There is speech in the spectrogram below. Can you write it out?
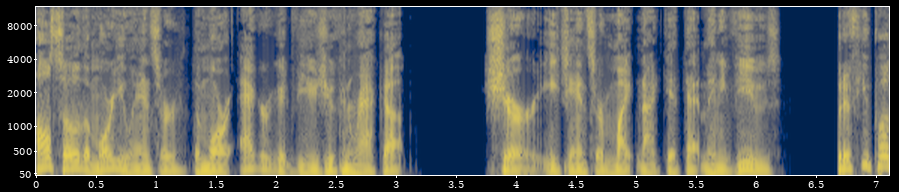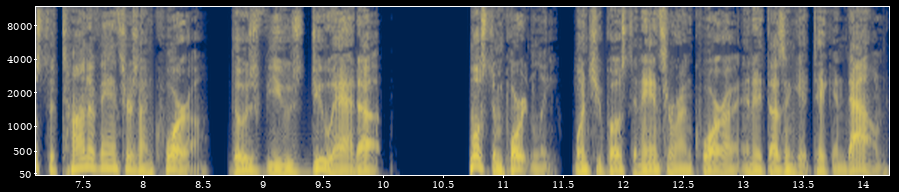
Also, the more you answer, the more aggregate views you can rack up. Sure, each answer might not get that many views, but if you post a ton of answers on Quora, those views do add up. Most importantly, once you post an answer on Quora and it doesn't get taken down,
